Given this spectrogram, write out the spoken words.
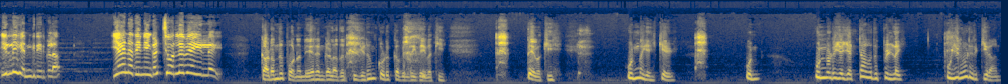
இல்லை என்கிறீர்களா? ஏன் அதை நீங்கள் சொல்லவே இல்லை? கடந்து போன நேரங்கள் அதற்கு இடம் கொடுக்கவில்லை தேவகி. தேவகி உண்மையை கேள். உன் உன்னுடைய எட்டாவது பிள்ளை உயிரோடு இருக்கிறான்.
